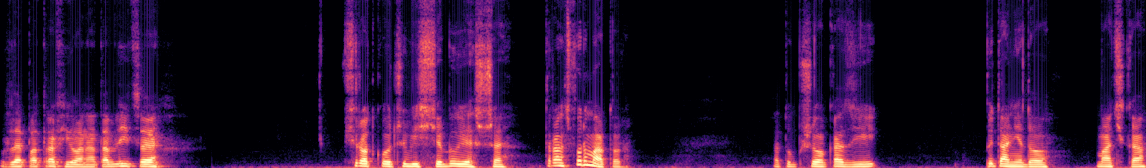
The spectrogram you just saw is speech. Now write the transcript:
Wlepa trafiła na tablicę. W środku oczywiście był jeszcze transformator. A tu przy okazji pytanie do Maćka.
